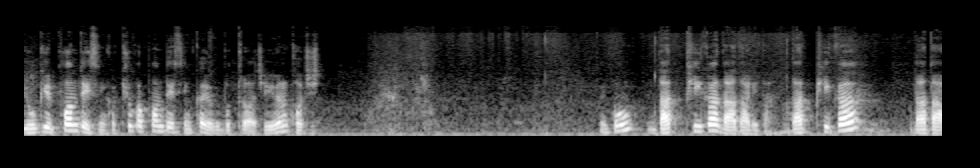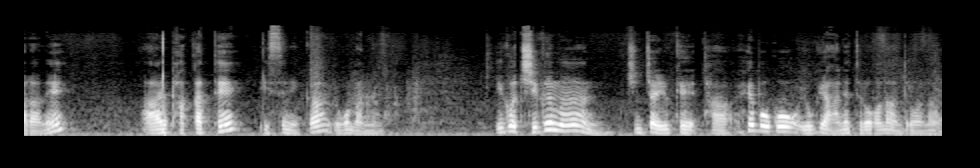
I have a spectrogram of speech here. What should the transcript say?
여기 포함되어 있으니까 Q가 포함되어 있으니까 여기 못 들어가지. 이거는 거짓. 그리고 not P가 R이다. not P가 R 안에 R 바깥에 있으니까 요거 맞는 거. 이거 지금은 진짜 이렇게 다 해보고 여기 안에 들어가나 안 들어가나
